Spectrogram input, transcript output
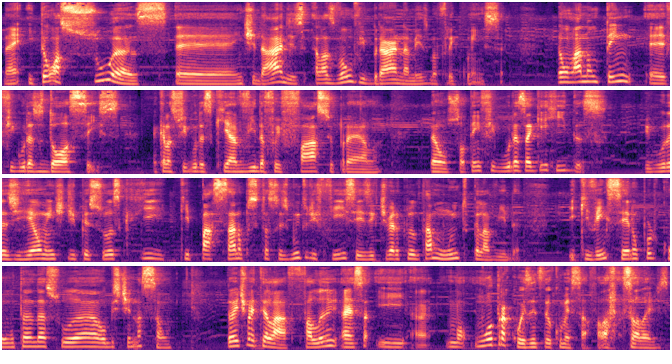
Né? Então, as suas é, entidades, elas vão vibrar na mesma frequência. Então, lá não tem é, figuras dóceis, aquelas figuras que a vida foi fácil para ela. Então, só tem figuras aguerridas, figuras de realmente de pessoas que, que passaram por situações muito difíceis e que tiveram que lutar muito pela vida e que venceram por conta da sua obstinação. Então a gente vai ter lá falando essa e uma, uma, outra coisa antes de eu começar a falar das falanges.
